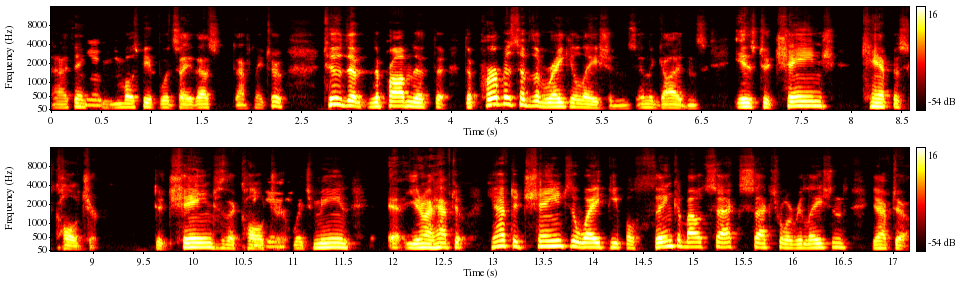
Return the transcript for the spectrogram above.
And I think mm-hmm. most people would say that's definitely true. To the, the problem that the, the purpose of the regulations and the guidance is to change campus culture, to change the culture, which means Eh, you know i have to you have to change the way people think about sex sexual relations. You have to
